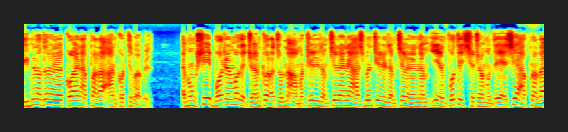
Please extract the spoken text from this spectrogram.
বিভিন্ন ধরনের কয়েন আপনারা আর্ন করতে পারবেন। এবং সেই বোর্ডের মধ্যে জয়েন করার জন্য আমার টেলিগ্রাম চ্যানেলে আসবেন। টেলিগ্রাম চ্যানেলের নাম ইএন প্রতি সেটার মধ্যে এসে আপনারা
